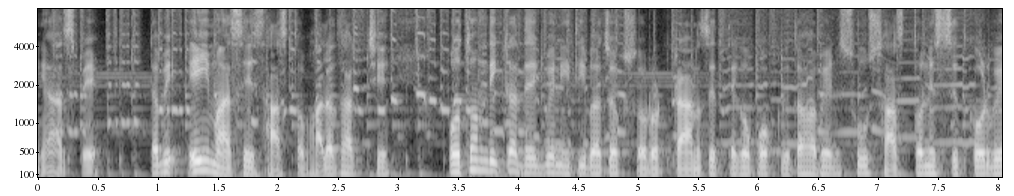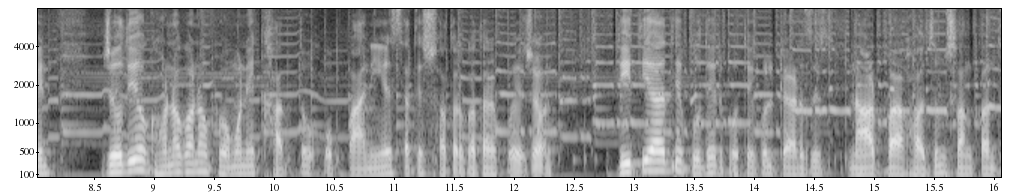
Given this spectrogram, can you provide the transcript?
নিয়ে আসবে। তবে এই মাসে স্বাস্থ্য ভালো থাকছে। প্রথম দিকটা দেখবেন, ইতিবাচক সৌর ট্রান্সের থেকে উপকৃত হবেন, সুস্বাস্থ্য নিশ্চিত করবেন, যদিও ঘন ঘন ভ্রমণে খাদ্য ও পানীয়ের সাথে সতর্কতার প্রয়োজন। দ্বিতীয়ার্ধে বুধের প্রতিকূল ট্রানজিট, নার্ভ বা হজম সংক্রান্ত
